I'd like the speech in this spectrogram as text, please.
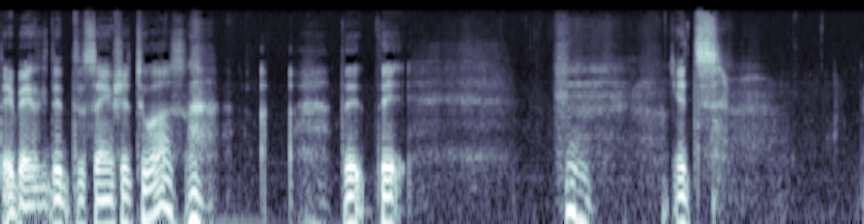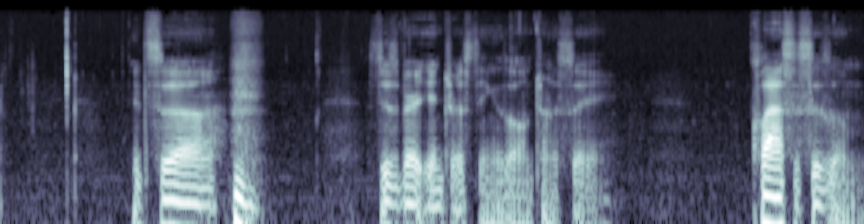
they basically did the same shit to us. they they it's it's uh it's just very interesting is all I'm trying to say. Classicism,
